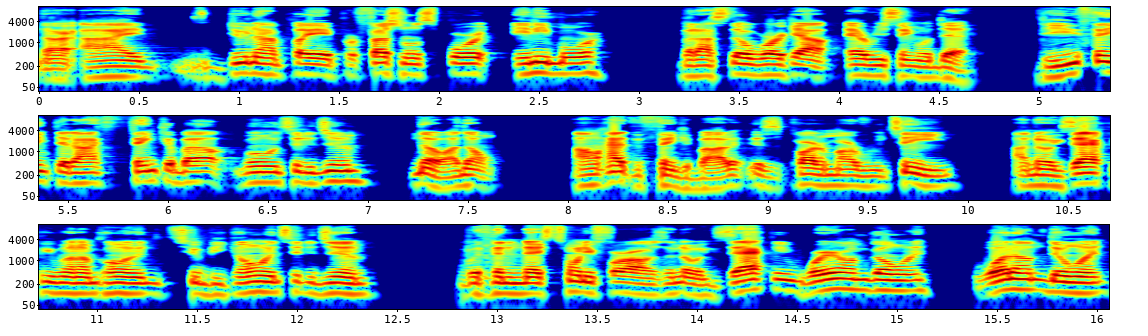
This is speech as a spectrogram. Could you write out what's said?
Right, I do not play a professional sport anymore, but I still work out every single day. Do you think that I think about going to the gym? No, I don't. I don't have to think about it. It's part of my routine. I know exactly when I'm going to be going to the gym within the next 24 hours. I know exactly where I'm going, what I'm doing.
